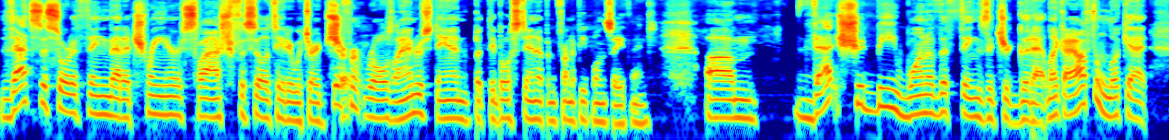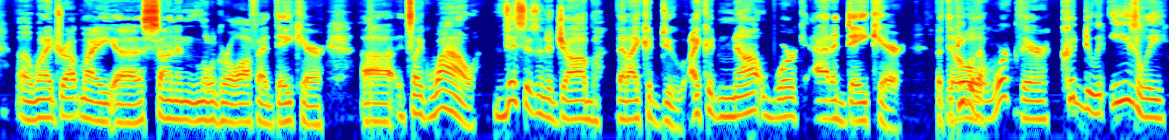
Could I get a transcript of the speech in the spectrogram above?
that's the sort of thing that a trainer slash facilitator, which are different sure. roles, I understand, but they both stand up in front of people and say things. Um, that should be one of the things that you're good at. Like I often look at uh, when I drop my uh, son and little girl off at daycare. Uh, it's like, wow, this isn't a job that I could do. I could not work at a daycare. But the no. people that work there could do it easily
